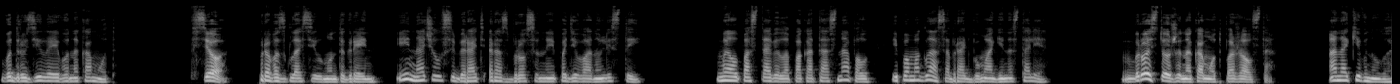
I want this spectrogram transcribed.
водрузила его на комод. Все, провозгласил Монтегрейн и начал собирать разбросанные по дивану листы. Мел поставила пока таз на пол и помогла собрать бумаги на столе. «Брось тоже на комод, пожалуйста». Она кивнула,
